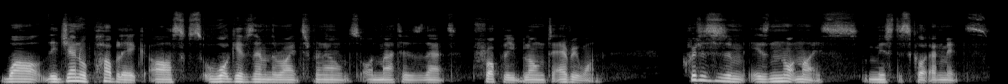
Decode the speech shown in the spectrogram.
while the general public asks what gives them the right to pronounce on matters that properly belong to everyone. Criticism is not nice, Mr. Scott admits.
